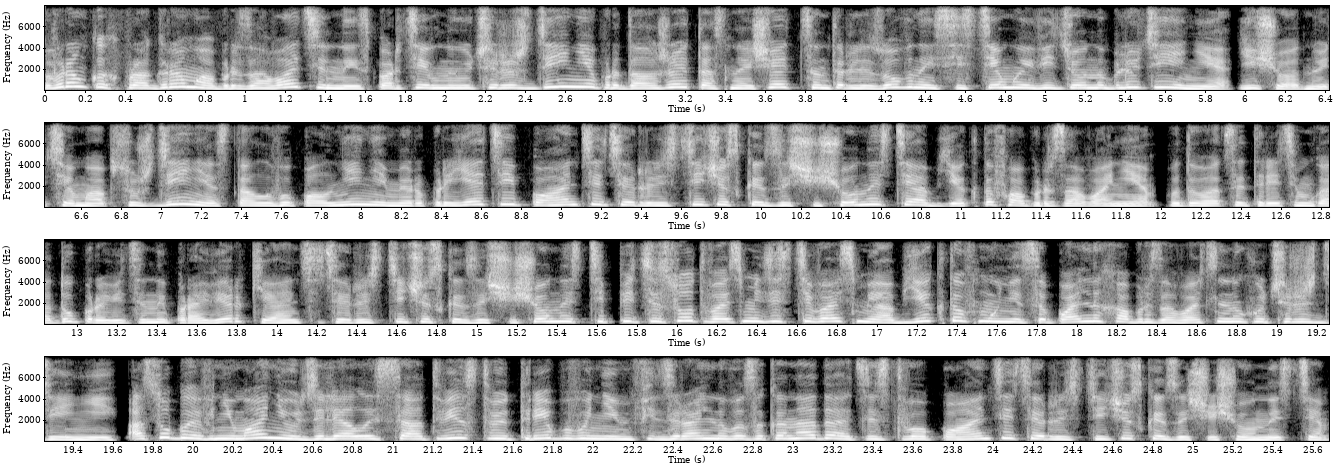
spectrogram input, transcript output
В рамках программы образовательные и спортивные учреждения продолжают оснащать централизованной системой видеонаблюдения. Еще одной темой обсуждения стало выполнение мероприятий по антитеррористической защищенности объектов образования. В 2023 году проведены проверки антитеррористической защищенности 588 объектов муниципальных муниципальных образовательных учреждений. Особое внимание уделялось соответствию требованиям федерального законодательства по антитеррористической защищенности.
